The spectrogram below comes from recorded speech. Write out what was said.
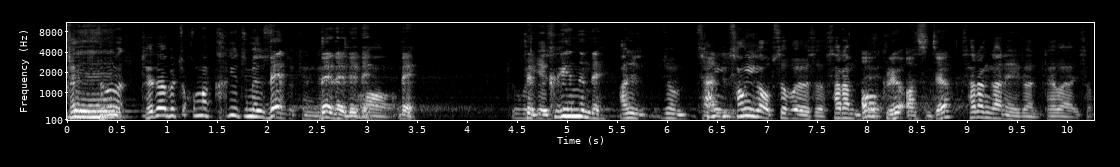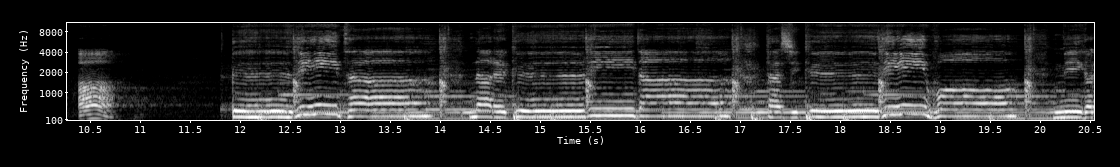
대, 대답을 조금만 크게 좀 해줬으면 네. 좋겠네. 네, 네, 네, 네. 어, 네. 조금 네, 이게 크게 했는데. 아니 좀 성의, 들리죠. 성의가 없어 보여서 사람들 어, 그래요? 아, 진짜요? 사람 간의 이런 대화에서 아, 그리다 나를 그리다 다시 그리워 네가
